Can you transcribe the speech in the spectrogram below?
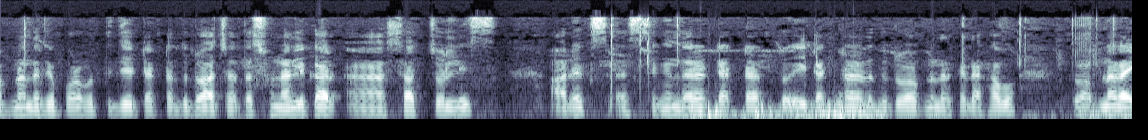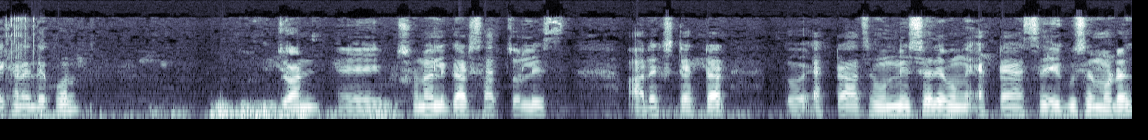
আপনাদেরকে পরবর্তী যে ট্র্যাক্টর দুটো আছে, অর্থাৎ সোনালিকার সাতচল্লিশ আর এক্স সেকেন্ডারের ট্র্যাক্টর। তো এই ট্র্যাক্টর দুটো আপনাদেরকে দেখাবো। তো আপনারা এখানে দেখুন, জন, এই সোনালিকার সাতচল্লিশ আর এক্স ট্র্যাক্টর। তো একটা আছে উনিশের এবং একটা আছে একুশের মডেল।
